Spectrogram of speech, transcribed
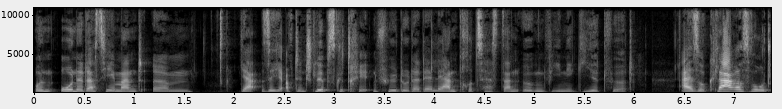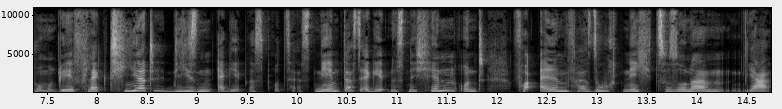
und ohne dass jemand ähm, ja, sich auf den Schlips getreten fühlt oder der Lernprozess dann irgendwie negiert wird. Also klares Votum, reflektiert diesen Ergebnisprozess. Nehmt das Ergebnis nicht hin und vor allem versucht nicht zu so einem, ja,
